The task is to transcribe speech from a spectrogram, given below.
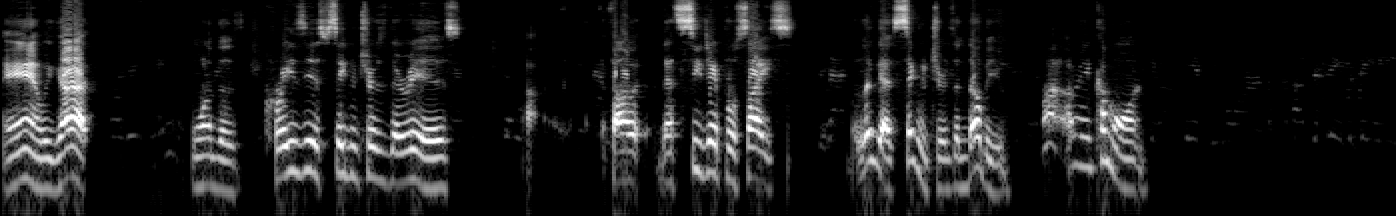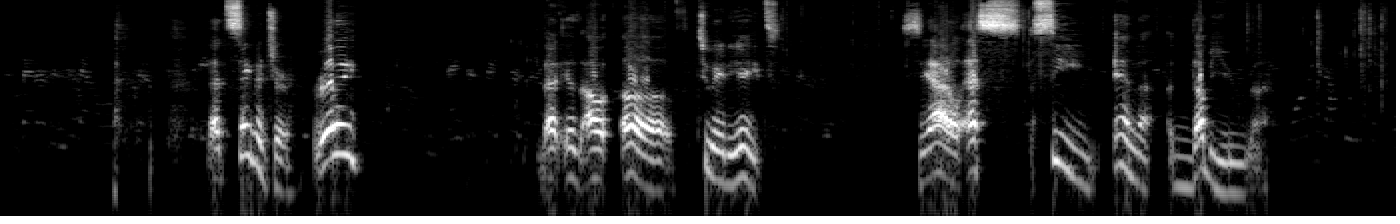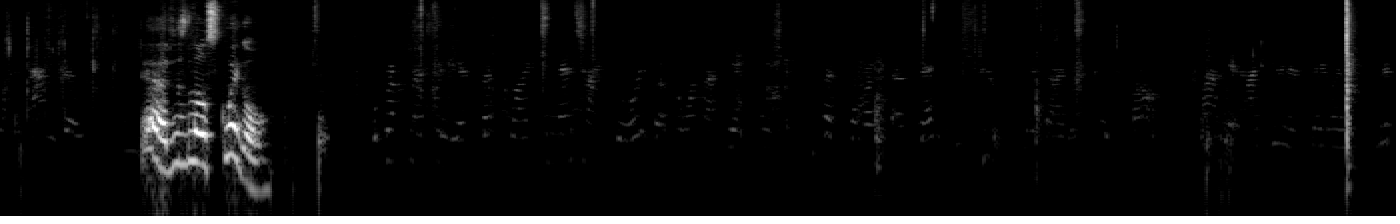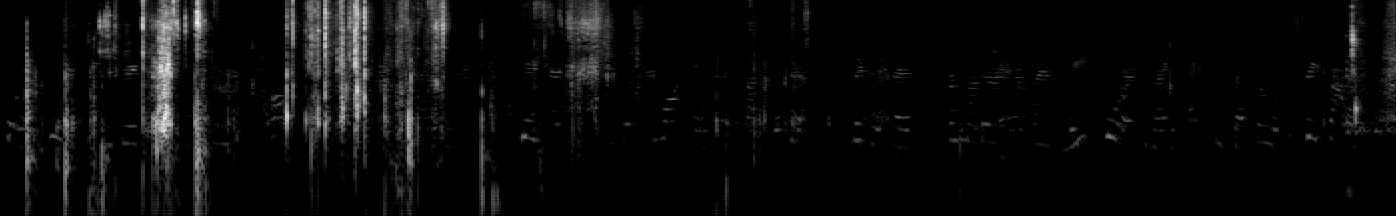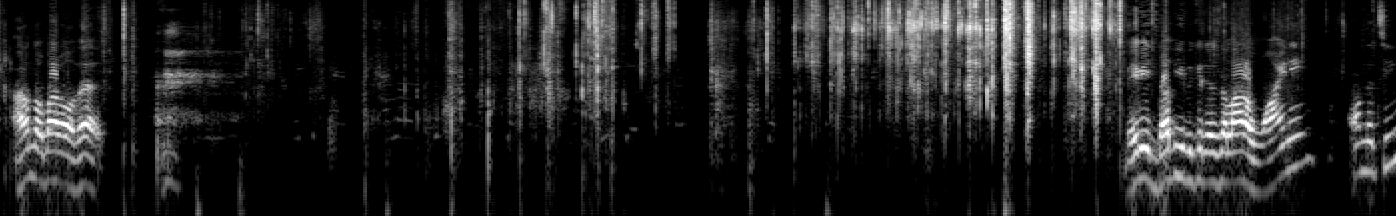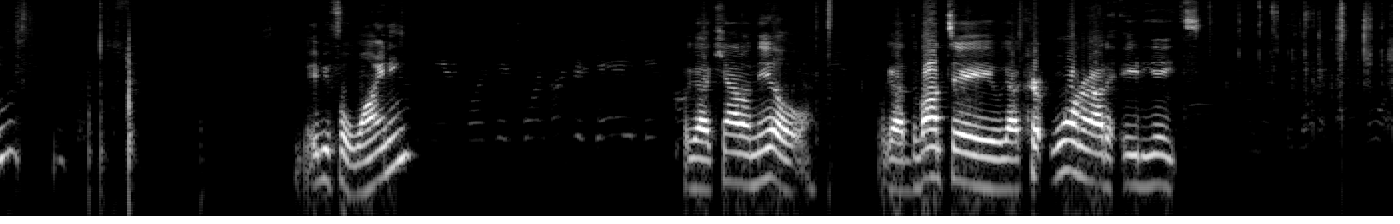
And we got one of the craziest signatures there is. I, that's CJ Prosise. But look at that signature. It's a W. I mean, come on. that signature. Really? That is out of 288. Seattle SCNW. Yeah, just a little squiggle. I don't know about all that. Maybe W because there's a lot of whining on the team. Maybe for whining. We got Keanu Neal. We got Devontae. We got Kurt Warner out of 88.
